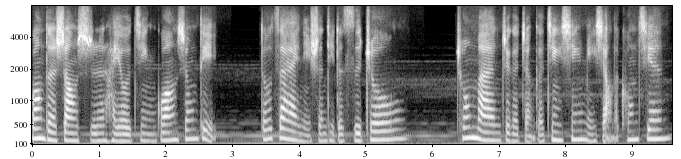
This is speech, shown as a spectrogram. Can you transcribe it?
光的上师，还有净光兄弟，都在你身体的四周，充满这个整个静心冥想的空间，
